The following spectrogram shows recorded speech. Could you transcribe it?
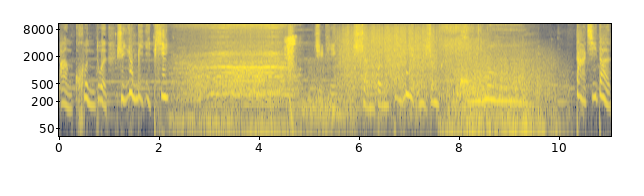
暗困顿是用力一劈。只听山崩地裂声，轰隆！大鸡蛋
